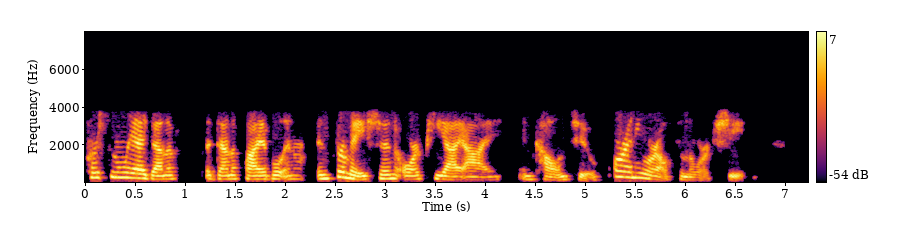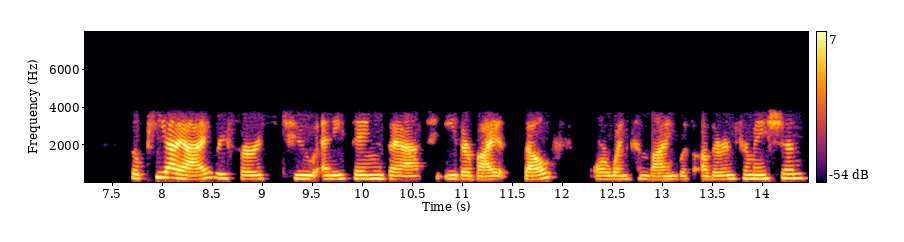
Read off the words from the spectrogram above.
personally identif identifiable in information or PII in column two or anywhere else in the worksheet. So PII refers to anything that either by itself or when combined with other information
